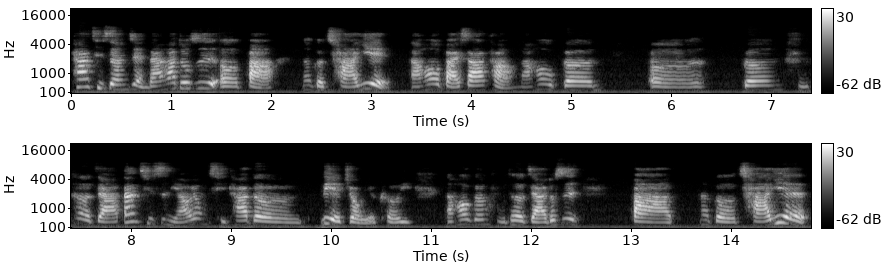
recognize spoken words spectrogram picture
它其实很简单，它就是呃把那个茶叶，然后白砂糖，然后跟呃跟伏特加，但其实你要用其他的烈酒也可以，然后跟伏特加，就是把。那个茶叶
